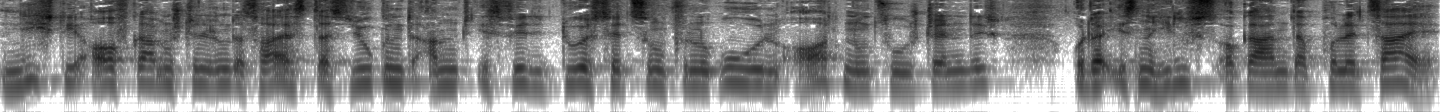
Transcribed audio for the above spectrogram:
nicht die Aufgabenstellung, das heißt, das Jugendamt ist für die Durchsetzung von Ruhe und Ordnung zuständig oder ist ein Hilfsorgan der Polizei.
